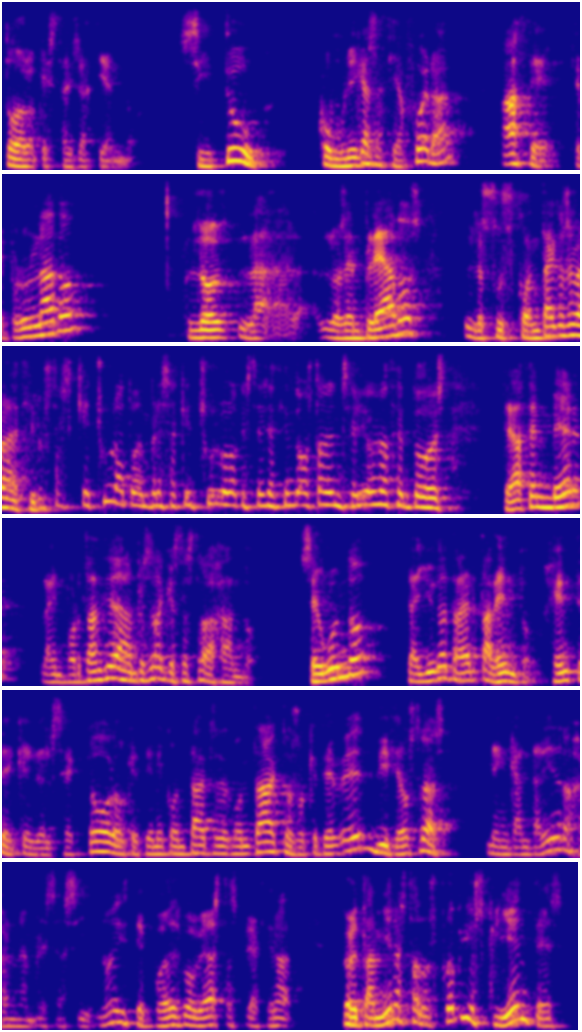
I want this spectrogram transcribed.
todo lo que estáis haciendo. Si tú comunicas hacia afuera, hace que, por un lado, los, los empleados sus contactos van a decir, ostras, qué chula tu empresa, qué chulo lo que estáis haciendo, ostras, en serio hacer todo esto. Te hacen ver la importancia de la empresa en la que estás trabajando. Segundo, te ayuda a traer talento, gente que del sector o que tiene contactos de contactos o que te ve, dice, ostras, me encantaría trabajar en una empresa así, ¿no? Y te puedes volver hasta aspiracional. Pero también hasta los propios clientes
